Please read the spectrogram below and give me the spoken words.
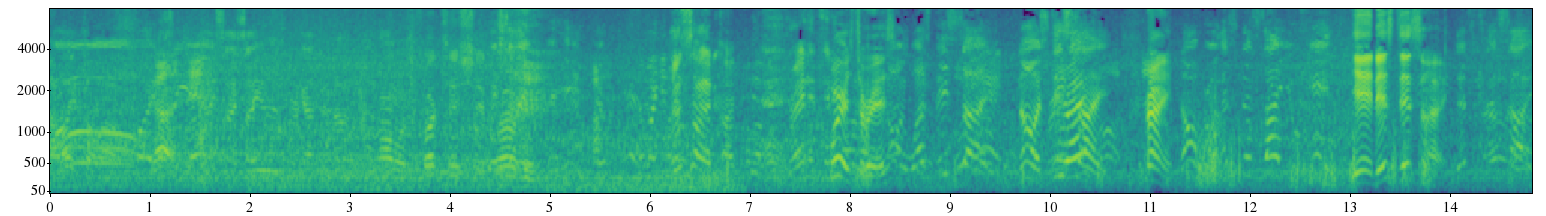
Oh, I God see. damn. So I saw you forgot to know. Almost fucked his shit, bro. This side, I pull up. Brandon, take Where's it. Therese? No, it was this side. No, it's this Right? side. Right. No, bro, this is this side you hit. Yeah, this this side. This is this side.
